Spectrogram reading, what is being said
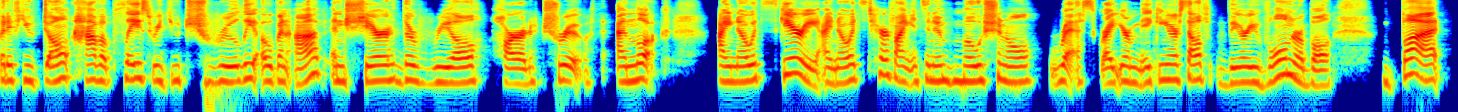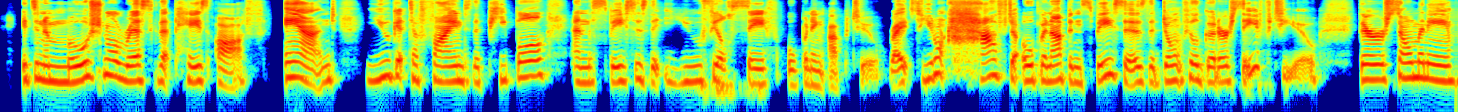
but if you don't have a place where you truly open up and share the real hard truth. And look, I know it's scary. I know it's terrifying. It's an emotional risk, right? You're making yourself very vulnerable, but it's an emotional risk that pays off. And you get to find the people and the spaces that you feel mm-hmm. safe opening up to, right? So you don't have to open up in spaces that don't feel good or safe to you. There are so many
